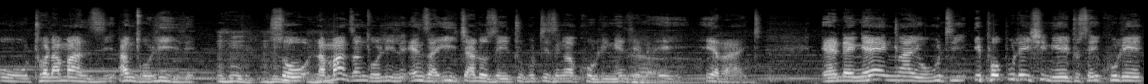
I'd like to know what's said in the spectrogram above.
uthola amanzi angcolile. So lamanzi angcolile enza iy'tshalo zethu ukuthi zingakhuli ngendlela e- e-right. And ngenxa yokuthi i-population yethu seyikhule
